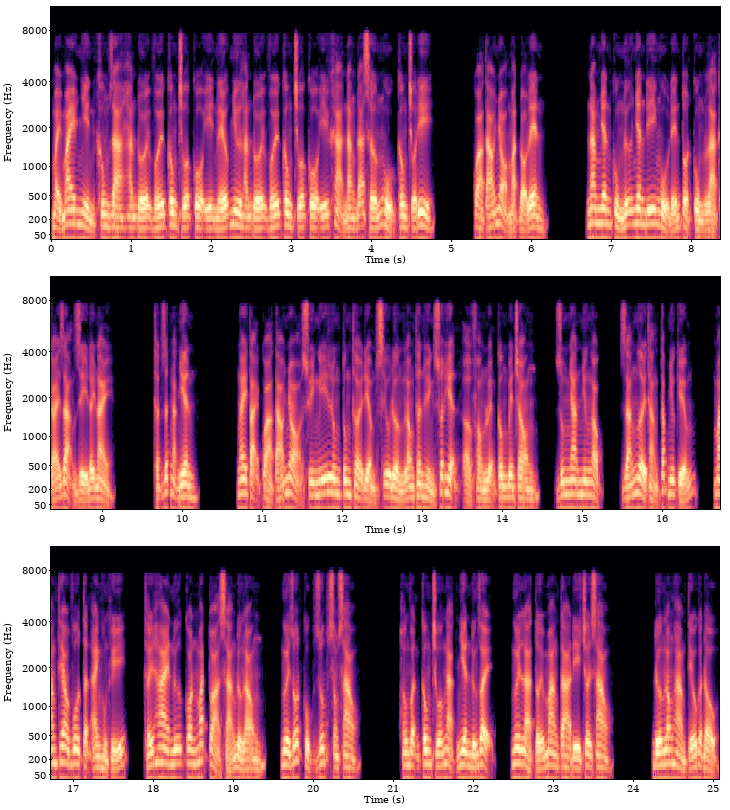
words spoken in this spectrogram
mảy may nhìn không ra hắn đối với công chúa cố ý, nếu như hắn đối với công chúa cố ý khả năng đã sớm ngủ công chúa đi. Quả táo nhỏ mặt đỏ lên. Nam nhân cùng nữ nhân đi ngủ đến tột cùng là cái dạng gì đây này? Thật rất ngạc nhiên. Ngay tại quả táo nhỏ suy nghĩ lung tung thời điểm siêu đường long thân hình xuất hiện ở phòng luyện công bên trong, dung nhan như ngọc, dáng người thẳng tắp như kiếm, mang theo vô tận anh hùng khí, thấy hai nữ con mắt tỏa sáng đường long ngươi rốt cục giúp xong sao? Hồng vận công chúa ngạc nhiên đứng dậy, ngươi là tới mang ta đi chơi sao? Đường long hàm tiếu gật đầu,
